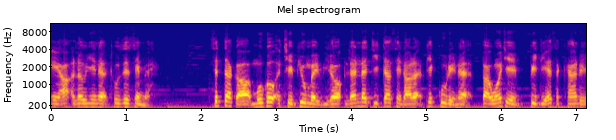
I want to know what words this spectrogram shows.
အင်အားအလုံးရင်းနဲ့ထိုးစစ်ဆင်မယ်စစ်တပ်ကမိုးကုတ်အခြေပြုမိတ်ပြီးတော့လက်နက်ကြီးတပ်ဆင်ထားတဲ့အပြစ်ကူတွေနဲ့ပတ်ဝန်းကျင် PDF စခန်းတွေ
